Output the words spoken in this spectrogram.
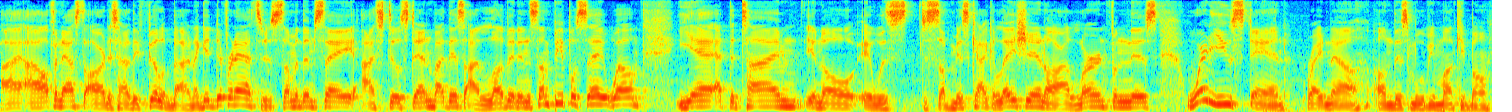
I, I often ask the artists how they feel about it, and I get different answers. Some of them say, I still stand by this, I love it. And some people say, well, yeah, at the time, you know, it was just a miscalculation, or I learned from this. Where do you stand right now on this movie, Monkey Bone?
